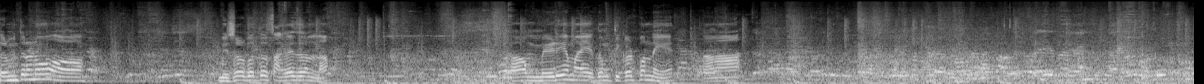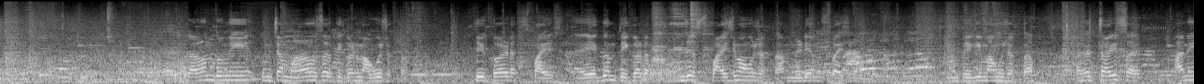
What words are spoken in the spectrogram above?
तर मित्रांनो मिसळबद्दल सांगायचं झालं ना मीडियम आहे एकदम तिखट पण नाही आहे कारण तुम्ही तुमच्या मनानुसार तिखट मागू शकता. तिखट स्पाइस एकदम तिखट म्हणजे स्पायसी मागू शकता मीडियम स्पायसी मागू शकता. फेकी मागू शकता. असं चॉईस आहे आणि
